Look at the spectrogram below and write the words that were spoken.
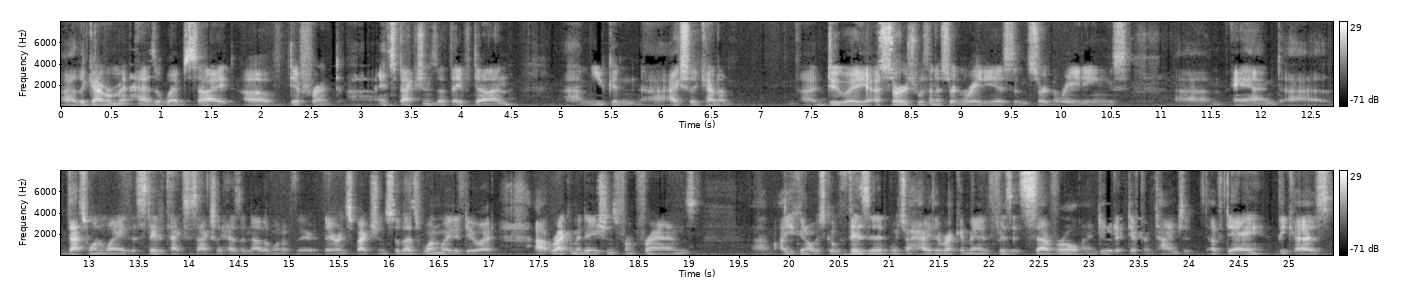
uh, the government has a website of different uh, inspections that they've done. Um, you can uh, actually kind of uh, do a, a search within a certain radius and certain ratings. Um, and uh, that's one way. The state of Texas actually has another one of their, their inspections. So that's one way to do it. Uh, recommendations from friends. Um, you can always go visit, which I highly recommend. Visit several and do it at different times of, of day because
